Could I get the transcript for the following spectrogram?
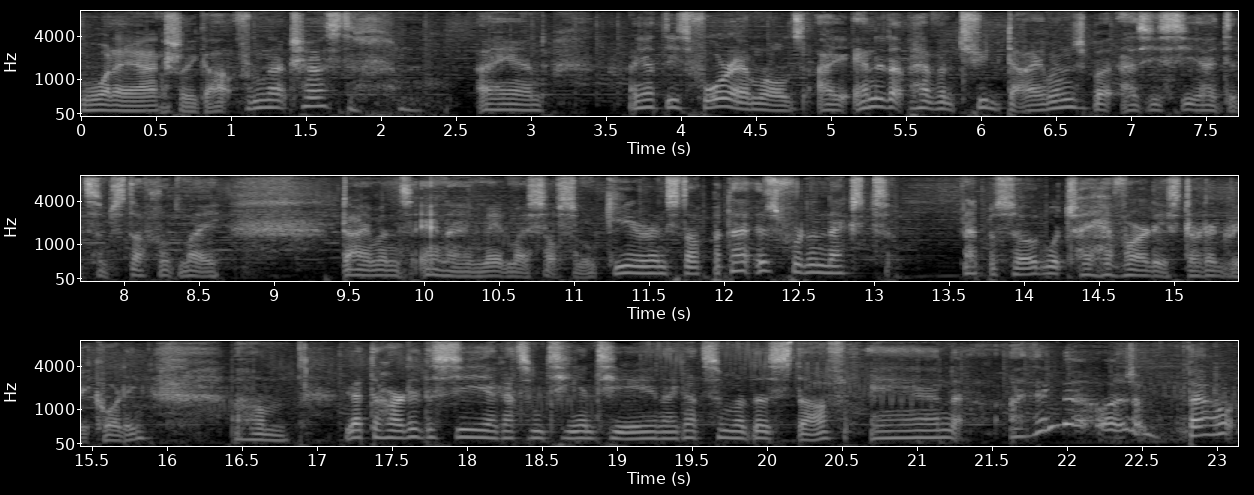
what I actually got from that chest. And I got these four emeralds. I ended up having two diamonds, but as you see, I did some stuff with my diamonds and I made myself some gear and stuff. But that is for the next episode, which I have already started recording. Um, I got the Heart of the Sea, I got some TNT, and I got some other stuff, and I think that was about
